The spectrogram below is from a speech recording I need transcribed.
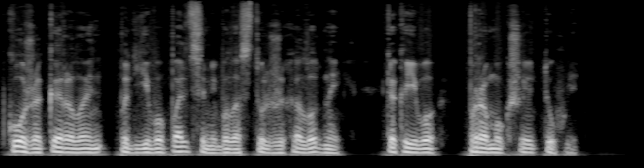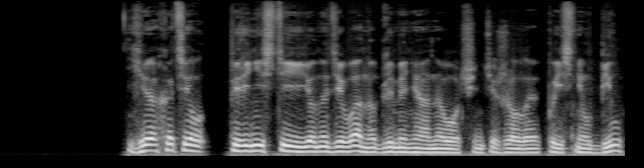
Кожа Кэролайн под его пальцами была столь же холодной, как и его промокшие туфли. «Я хотел перенести ее на диван, но для меня она очень тяжелая», — пояснил Билл,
